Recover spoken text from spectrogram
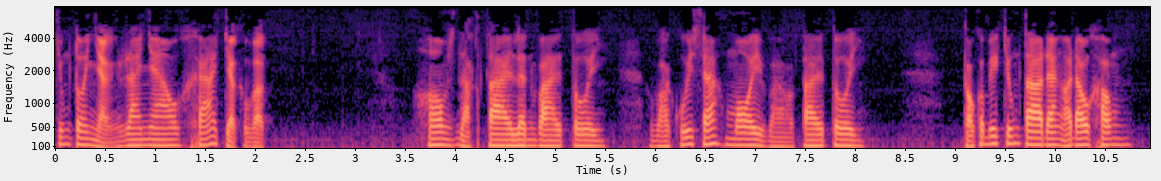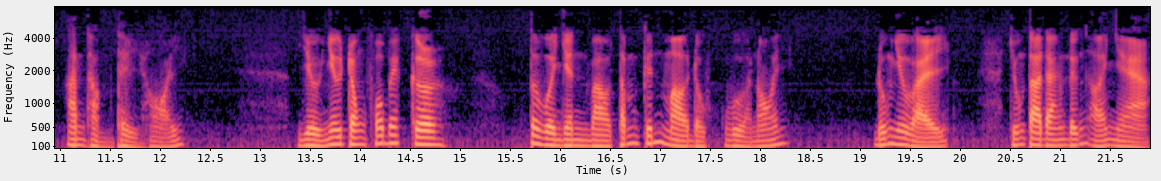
Chúng tôi nhận ra nhau khá chật vật. Holmes đặt tay lên vai tôi và cúi sát môi vào tay tôi. Cậu có biết chúng ta đang ở đâu không? Anh thầm thì hỏi. Dường như trong phố Becker, tôi vừa nhìn vào tấm kính mờ đục vừa nói. Đúng như vậy, chúng ta đang đứng ở nhà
